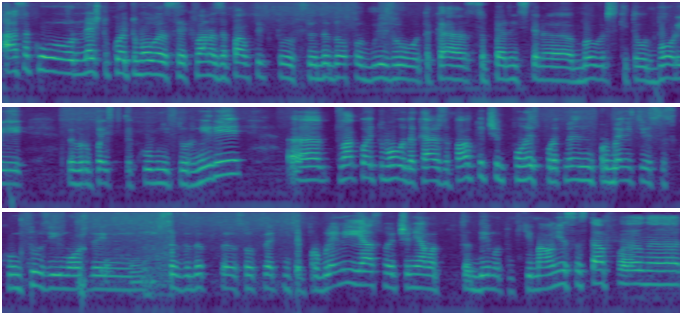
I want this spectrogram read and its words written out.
Аз ако нещо, което мога да се хвана за палк, тъй като следа доста отблизо така съперниците на българските отбори в европейските клубни турнири, Това, което мога да кажа за Палк е, че поне според мен проблемите им с контузии може да им създадат съответните проблеми. Ясно е, че нямат да имат оптималния състав на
